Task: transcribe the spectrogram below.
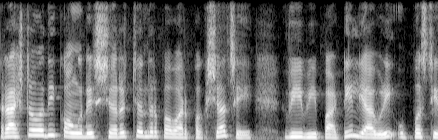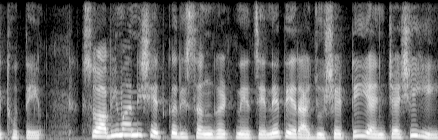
राष्ट्रवादी काँग्रेस शरदचंद्र पवार पक्षाचे व्ही. व्ही. पाटील यावेळी उपस्थित होते. स्वाभिमानी शेतकरी संघटनेचे नेते राजू शेट्टी यांच्याशीही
